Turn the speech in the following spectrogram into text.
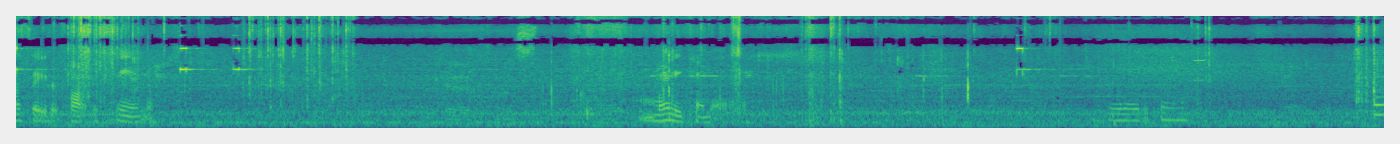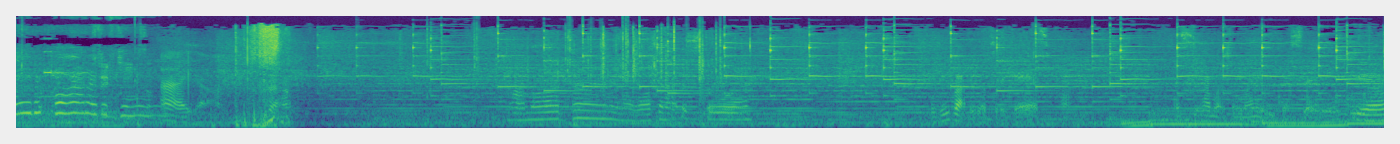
My favorite part is seeing the money come part of the game. Alright, y'all. So, I'm all done and I'm walking out the store. We about to go to the gas pump. Let's see how much money we can save. Yeah,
